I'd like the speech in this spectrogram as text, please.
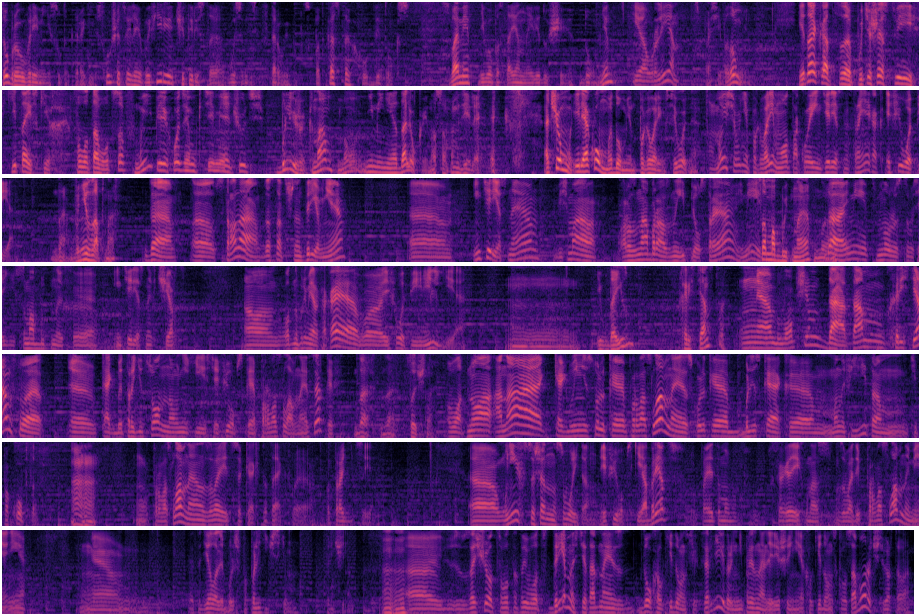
Доброго времени суток, дорогие слушатели! В эфире 482 выпуск подкаста «Хобби Токс». С вами его постоянные ведущие Домнин и Аурлиен. Спасибо, Домнин. Итак, от путешествий китайских флотоводцев мы переходим к теме чуть ближе к нам, но не менее далекой на самом деле. О чем или о ком мы, Домнин, поговорим сегодня? Мы сегодня поговорим о такой интересной стране, как Эфиопия. Да, внезапно. Да, э, страна достаточно древняя, э, интересная, весьма разнообразная и пестрая. Имеет, Самобытная. Да. да, имеет множество всяких самобытных э, интересных черт. Э, вот, например, какая в Эфиопии религия? Иудаизм? Христианство? Э, в общем, да, там христианство, э, как бы традиционно у них есть эфиопская православная церковь. Да, да, точно. Вот, но она как бы не столько православная, сколько близка к монофизитам типа коптов. Ага. Православная называется как-то так, по, по традиции. Uh, у них совершенно свой там эфиопский обряд, поэтому когда их у нас называли православными, они э, это делали больше по политическим причинам. Угу. Э, за счет вот этой вот древности, это одна из дохалкидонских церквей, которые не признали решение Халкидонского собора четвертого,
